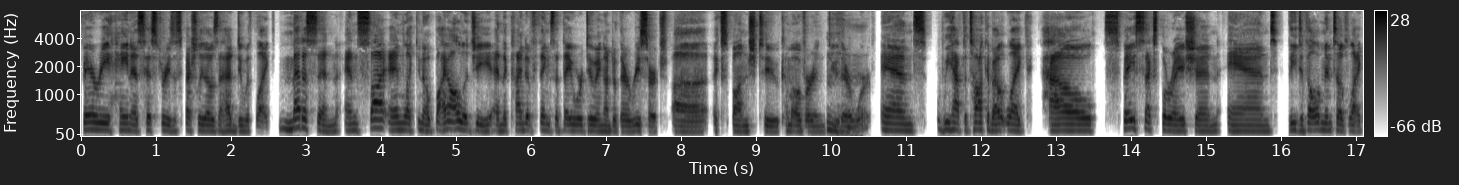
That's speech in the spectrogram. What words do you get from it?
very heinous histories, especially those that had to do with like medicine and sci- and like you know biology and the kind of things that they were doing under their research uh, expunged to come over and do their Mhm. work. And we have to talk about like how space exploration and the development of like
